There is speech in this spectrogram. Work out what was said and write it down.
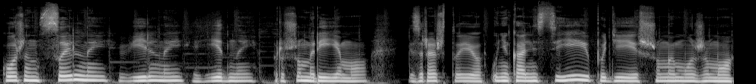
кожен сильний, вільний, гідний, про що мріємо. І, зрештою, унікальність цієї події, що ми можемо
